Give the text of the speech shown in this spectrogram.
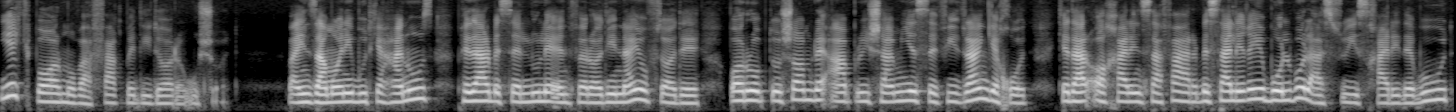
یک بار موفق به دیدار او شد. و این زمانی بود که هنوز پدر به سلول انفرادی نیفتاده با رب دوشامر ابریشمی سفید رنگ خود که در آخرین سفر به سلیقه بلبل از سوئیس خریده بود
